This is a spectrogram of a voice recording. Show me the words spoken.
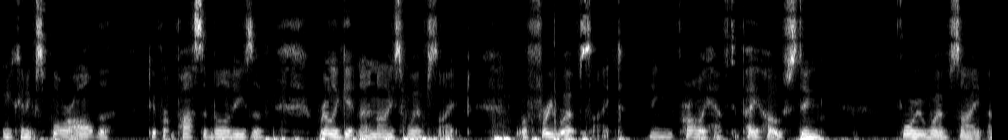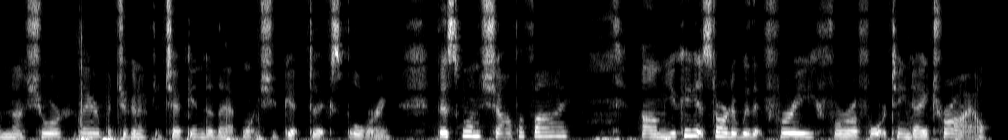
you can explore all the different possibilities of really getting a nice website, a free website. And you probably have to pay hosting for your website. I'm not sure there, but you're going to have to check into that once you get to exploring. This one, Shopify, um, you can get started with it free for a 14-day trial.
